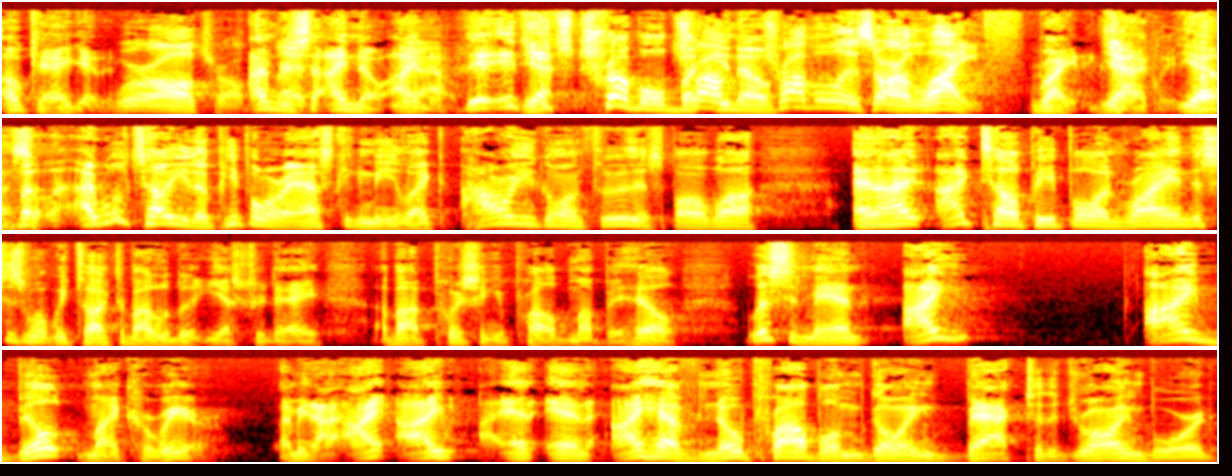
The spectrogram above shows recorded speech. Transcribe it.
Okay, I get it. We're all trouble. I'm just. That- I know. I know. It- Yeah. It's trouble, but Trou- you know, trouble is our life. Right, exactly. Yeah, But, but I will tell you though, people are asking me like, "How are you going through this?" Blah blah blah. And I, I tell people, and Ryan, this is what we talked about a little bit yesterday about pushing a problem up a hill. Listen, man, I I built my career. I mean, I, I, I and, and I have no problem going back to the drawing board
